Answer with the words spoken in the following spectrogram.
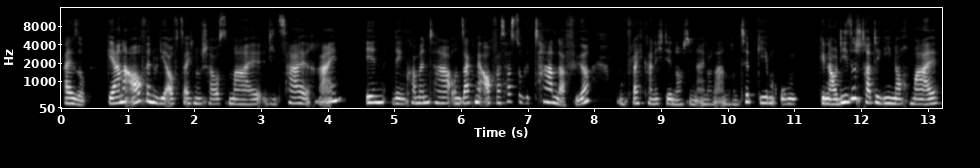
Also gerne auch, wenn du die Aufzeichnung schaust, mal die Zahl rein in den Kommentar und sag mir auch, was hast du getan dafür? Und vielleicht kann ich dir noch den ein oder anderen Tipp geben, um genau diese Strategie nochmal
